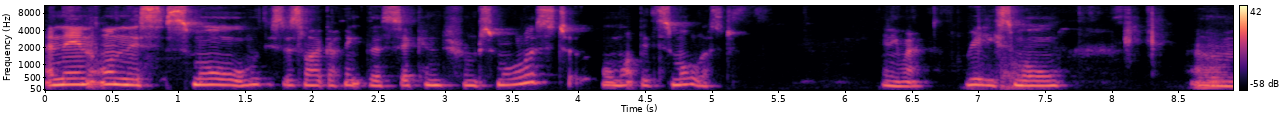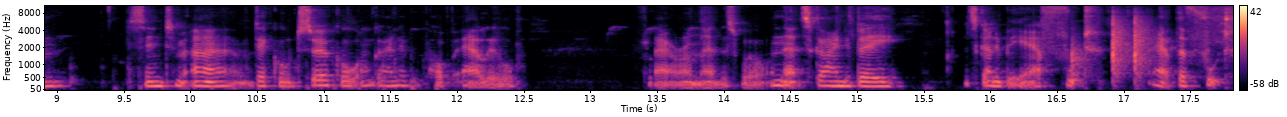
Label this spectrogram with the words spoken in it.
And then on this small, this is like I think the second from smallest, or might be the smallest. Anyway, really small um, centimeter, uh, circle. I'm going to pop our little flower on that as well, and that's going to be it's going to be our foot at the foot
